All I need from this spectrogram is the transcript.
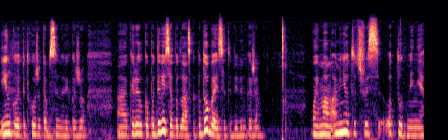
І інколи підходжу там синові, кажу: «А, Кирилко, подивися, будь ласка, подобається тобі? Він каже. Ой, мам, а мені тут щось отут мені.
